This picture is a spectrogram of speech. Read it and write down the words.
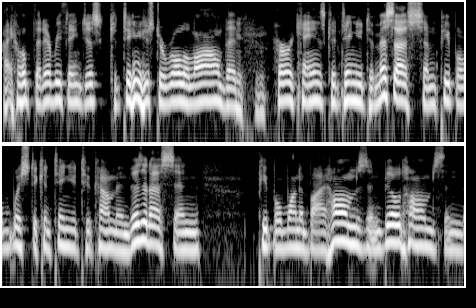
I hope that everything just continues to roll along, that hurricanes continue to miss us, and people wish to continue to come and visit us, and people want to buy homes and build homes and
